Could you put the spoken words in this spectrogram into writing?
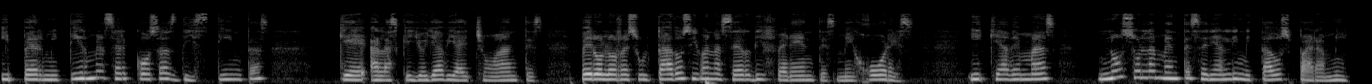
y permitirme hacer cosas distintas que a las que yo ya había hecho antes, pero los resultados iban a ser diferentes, mejores, y que además no solamente serían limitados para mí,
